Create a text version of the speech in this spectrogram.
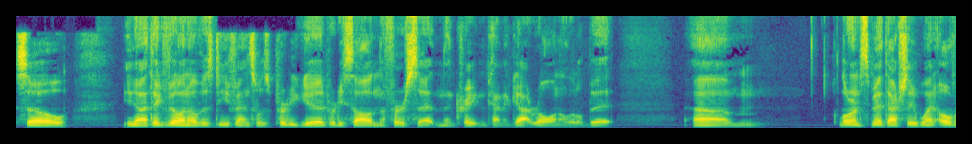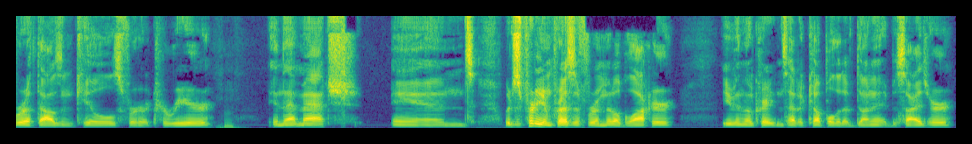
So, you know, I think Villanova's defense was pretty good, pretty solid in the first set, and then Creighton kind of got rolling a little bit. Um, Lauren Smith actually went over a thousand kills for her career hmm. in that match, and which is pretty impressive for a middle blocker, even though Creighton's had a couple that have done it besides her.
